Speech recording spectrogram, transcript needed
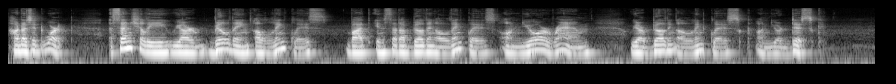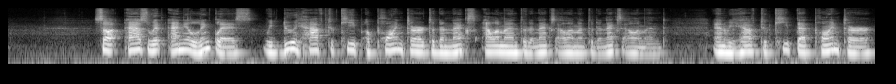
How does it work? Essentially, we are building a linked list but instead of building a linked list on your RAM, we are building a linked list on your disk. So as with any linked list, we do have to keep a pointer to the next element, to the next element, to the next element. And we have to keep that pointer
